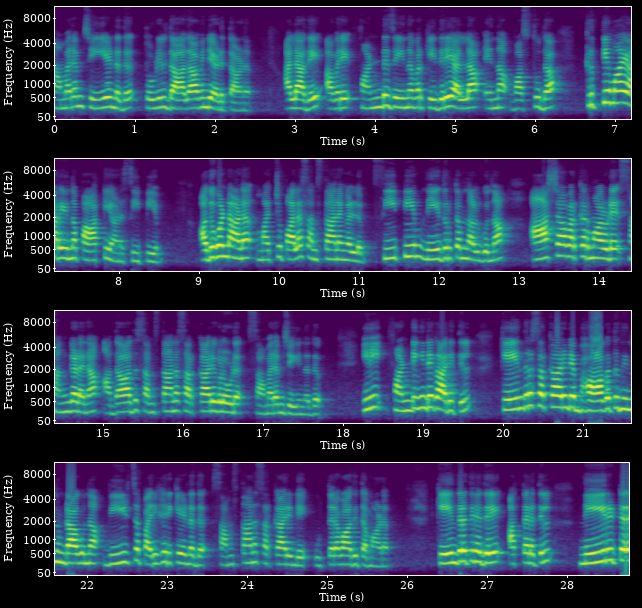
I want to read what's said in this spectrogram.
സമരം ചെയ്യേണ്ടത് തൊഴിൽ ദാതാവിന്റെ അടുത്താണ്. അല്ലാതെ അവരെ ഫണ്ട് ചെയ്യുന്നവർക്കെതിരെയല്ല എന്ന വസ്തുത കൃത്യമായി അറിയുന്ന പാർട്ടിയാണ് സി പി എം അതുകൊണ്ടാണ് മറ്റു പല സംസ്ഥാനങ്ങളിലും സി പി എം നേതൃത്വം നൽകുന്ന ആശാവർക്കർമാരുടെ സംഘടന അതാത് സംസ്ഥാന സർക്കാരുകളോട് സമരം ചെയ്യുന്നത്. ഇനി ഫണ്ടിങ്ങിന്റെ കാര്യത്തിൽ കേന്ദ്ര സർക്കാരിന്റെ ഭാഗത്ത് നിന്നുണ്ടാകുന്ന വീഴ്ച പരിഹരിക്കേണ്ടത് സംസ്ഥാന സർക്കാരിന്റെ ഉത്തരവാദിത്തമാണ്. കേന്ദ്രത്തിനെതിരെ അത്തരത്തിൽ നേരിട്ട്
